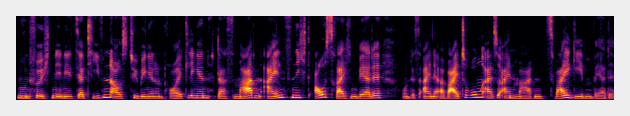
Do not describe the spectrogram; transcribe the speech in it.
Nun fürchten Initiativen aus Tübingen und Reutlingen, dass Maden 1 nicht ausreichen werde und es eine Erweiterung, also ein Maden 2 geben werde.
